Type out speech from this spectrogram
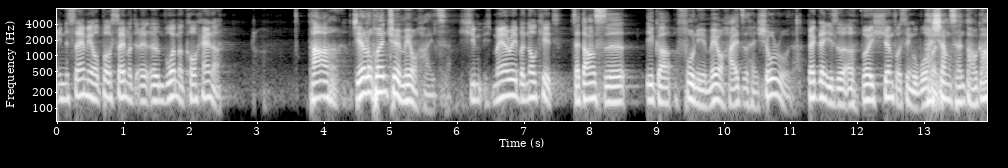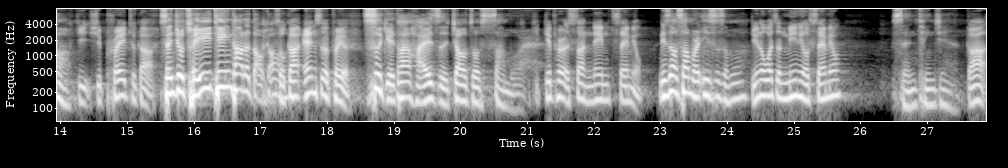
In the Samuel book, Samuel, a, a woman called Hannah, 她结了婚却没有孩子， she married but no kids. 在当时一个妇女没有孩子很羞辱的， Back then, is a, a very shameful thing. A 她 woman. 向神祷告， He, she prayed to God. 神就垂听她的祷 So 告， God answered prayer. 赐给她孩子叫做撒母耳。 He gave her a son named Samuel. 你知道撒母耳意思是什么吗？ Do you know what's the meaning of Samuel? 神听见，God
